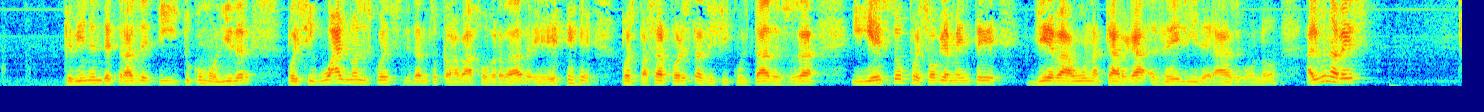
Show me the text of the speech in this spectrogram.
que vienen detrás de ti y tú como líder, pues igual no les cueste tanto trabajo, ¿verdad? Eh, pues pasar por estas dificultades, o sea, y esto pues obviamente lleva una carga de liderazgo, ¿no? Alguna vez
